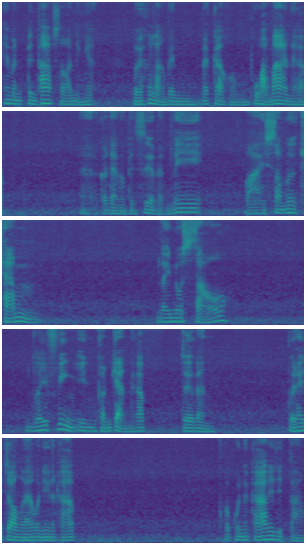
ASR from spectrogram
ให้มันเป็นภาพซ้อนอย่างเงี้ย โดยข้างหลังเป็นแบ็กกราวของภูผาม่านนะครับ ก็ได้มันเป็นเสื้อแบบนี้ by Summer Camp ไดโนเสาร์ living in ขอนแก่นนะครับ เจอกัน เปิดให้จองแล้ววันนี้นะครับ ขอบคุณนะครับที่ติดตาม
